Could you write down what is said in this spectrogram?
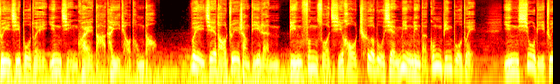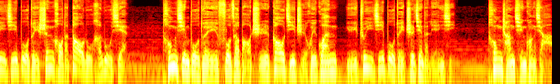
追击部队应尽快打开一条通道。未接到追上敌人并封锁其后撤路线命令的工兵部队，应修理追击部队身后的道路和路线。通信部队负责保持高级指挥官与追击部队之间的联系。通常情况下，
